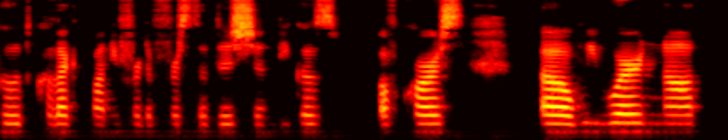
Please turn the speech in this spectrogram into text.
could collect money for the first edition because, of course, uh, we were not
